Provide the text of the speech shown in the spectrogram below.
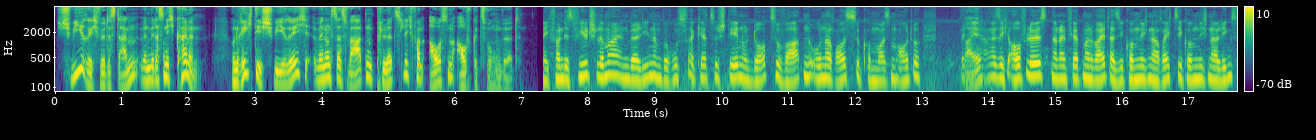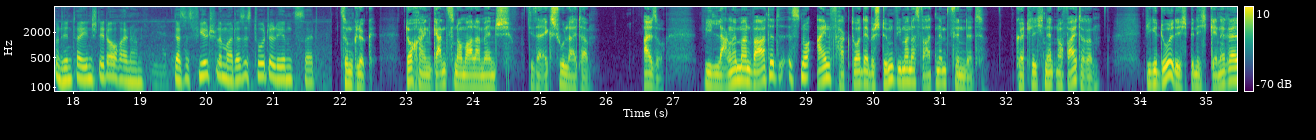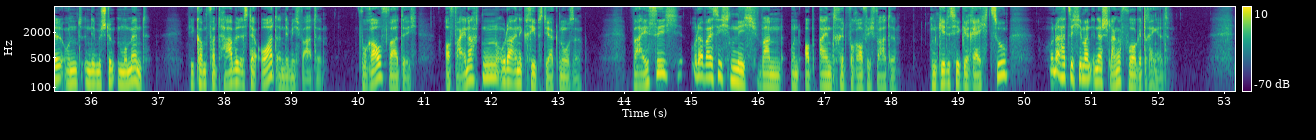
Schwierig wird es dann, wenn wir das nicht können. Und richtig schwierig, wenn uns das Warten plötzlich von außen aufgezwungen wird. Ich fand es viel schlimmer, in Berlin im Berufsverkehr zu stehen und dort zu warten, ohne rauszukommen aus dem Auto. Wenn Weil? die Schlange sich auflöst, na, dann fährt man weiter. Sie kommen nicht nach rechts, sie kommen nicht nach links und hinter ihnen steht auch einer. Das ist viel schlimmer, das ist tote Lebenszeit. Zum Glück. Doch ein ganz normaler Mensch, dieser Ex-Schulleiter. Also, wie lange man wartet, ist nur ein Faktor, der bestimmt, wie man das Warten empfindet. Göttlich nennt noch weitere. Wie geduldig bin ich generell und in dem bestimmten Moment? Wie komfortabel ist der Ort, an dem ich warte? Worauf warte ich? Auf Weihnachten oder eine Krebsdiagnose? Weiß ich oder weiß ich nicht, wann und ob eintritt, worauf ich warte? Und geht es hier gerecht zu oder hat sich jemand in der Schlange vorgedrängelt?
